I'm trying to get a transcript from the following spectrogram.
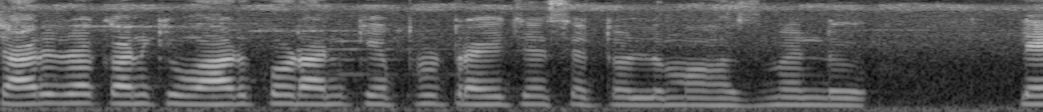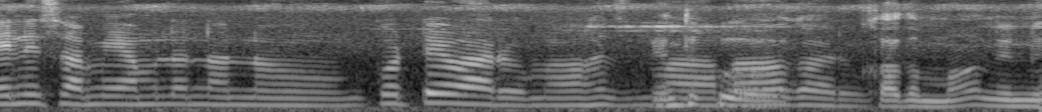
శారీరకానికి వాడుకోవడానికి ఎప్పుడు ట్రై చేసేటోళ్ళు మా హస్బెండ్. లేని సమయంలో నన్ను కొట్టేవారు మా హస్బెండ్ బావగారు. కాదమ్మా నేను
